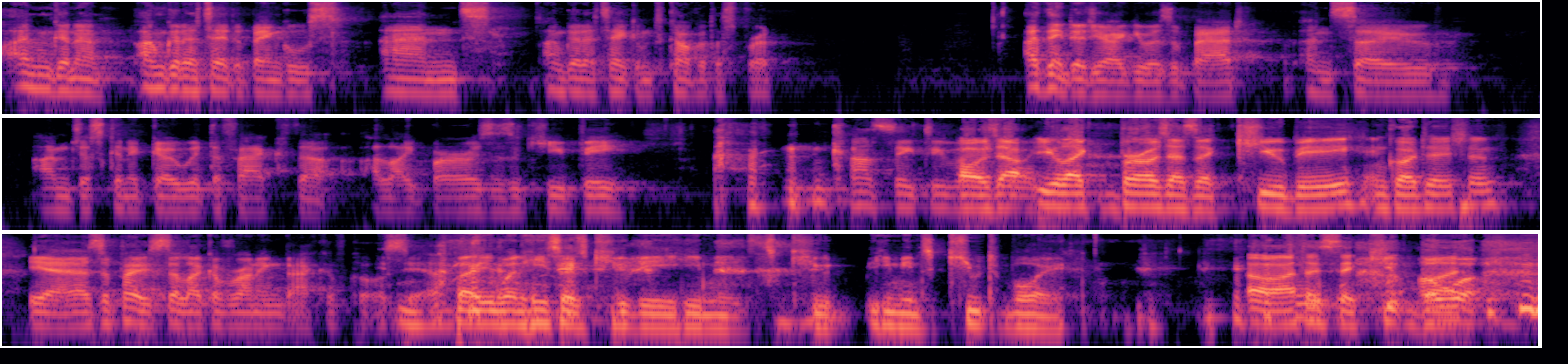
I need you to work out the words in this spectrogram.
I'm gonna I'm gonna take the Bengals, and I'm gonna take them to cover the spread. I think the Jaguars are bad, and so I'm just gonna go with the fact that I like Burrows as a QB. I can't say too oh, much. Oh, is that more. you like Burrows as a QB in quotation? Yeah, as opposed to like a running back, of course. Yeah. But when he says QB, he means cute. He means cute boy. Oh, I thought you say cute oh, butt. Oh,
